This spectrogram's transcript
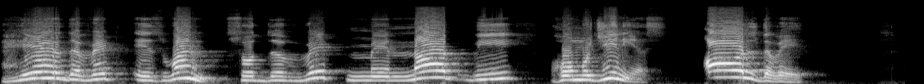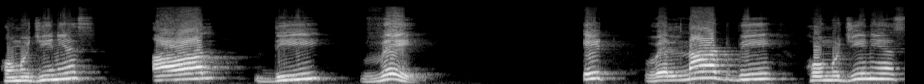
Here the width is 1. So the width may not be homogeneous all the way. Homogeneous all the way. It will not be homogeneous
